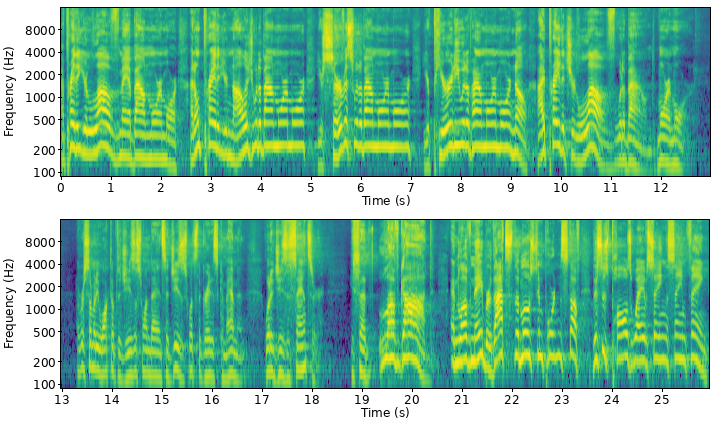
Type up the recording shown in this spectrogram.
I pray that your love may abound more and more. I don't pray that your knowledge would abound more and more, your service would abound more and more, your purity would abound more and more. No, I pray that your love would abound more and more. Remember, somebody walked up to Jesus one day and said, Jesus, what's the greatest commandment? What did Jesus answer? He said, Love God and love neighbor. That's the most important stuff. This is Paul's way of saying the same thing.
